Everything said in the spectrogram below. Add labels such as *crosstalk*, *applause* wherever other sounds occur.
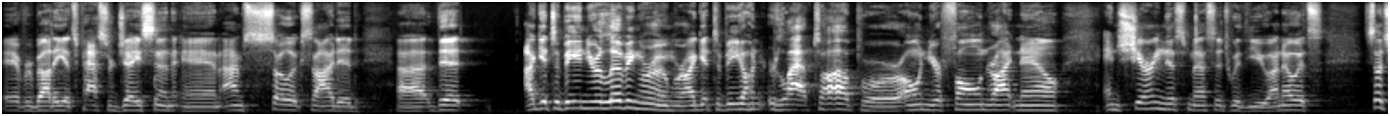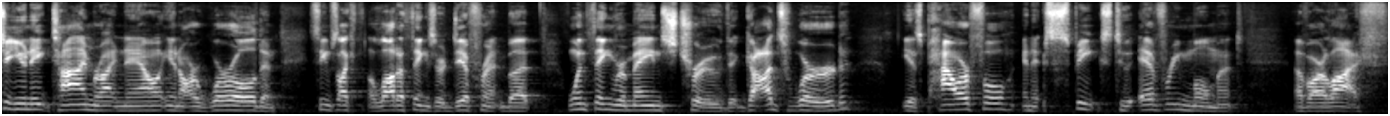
Hey, everybody, it's Pastor Jason, and I'm so excited uh, that I get to be in your living room or I get to be on your laptop or on your phone right now and sharing this message with you. I know it's such a unique time right now in our world, and it seems like a lot of things are different, but one thing remains true that God's Word is powerful and it speaks to every moment of our life.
